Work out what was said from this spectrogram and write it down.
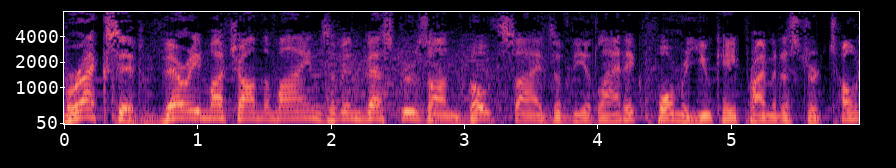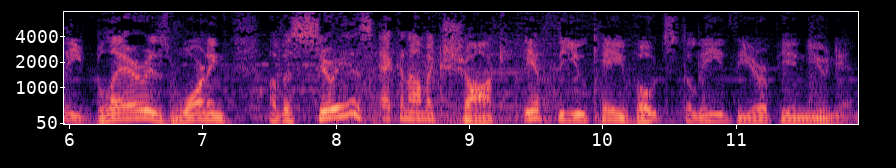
Brexit very much on the minds of investors on both sides of the Atlantic. Former UK Prime Minister Tony Blair is warning of a serious economic shock if the UK votes to leave the European Union.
